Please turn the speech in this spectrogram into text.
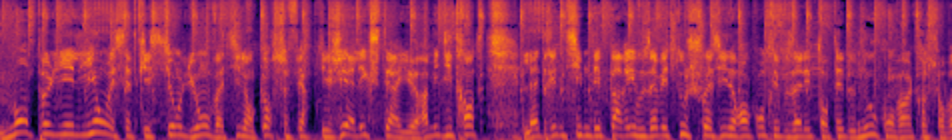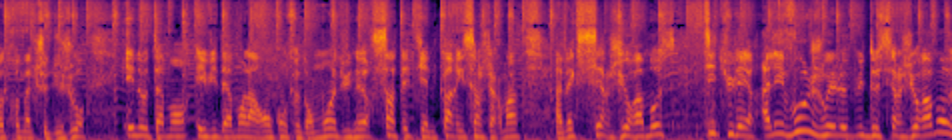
Montpellier-Lyon. Et cette question, Lyon va-t-il encore se faire piéger à l'extérieur? À midi 30, la Dream Team des Paris, vous avez tous choisi une rencontre et vous allez tenter de nous convaincre sur votre match du jour et notamment évidemment la rencontre dans moins d'une heure Saint-Etienne-Paris-Saint-Germain avec Sergio Ramos titulaire. Allez-vous jouer le but de Sergio Ramos?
